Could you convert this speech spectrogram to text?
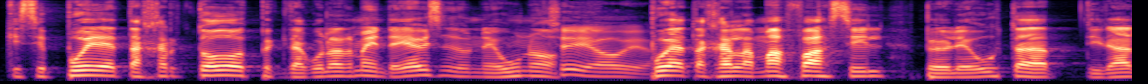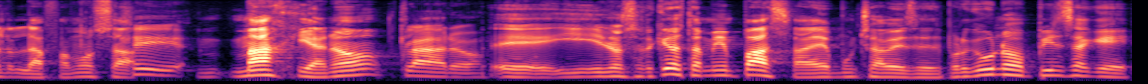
que se puede atajar todo espectacularmente. Hay a veces donde uno Sí, puede atajarla más fácil, pero le gusta tirar la famosa Sí. magia, ¿no? Claro. Eh, y en los arqueros también pasa, eh, muchas veces. Porque uno piensa que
